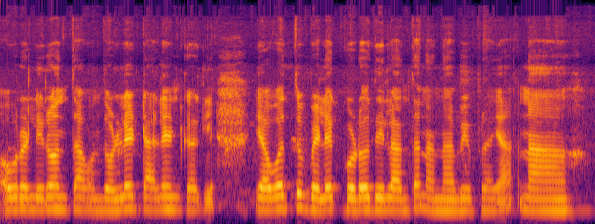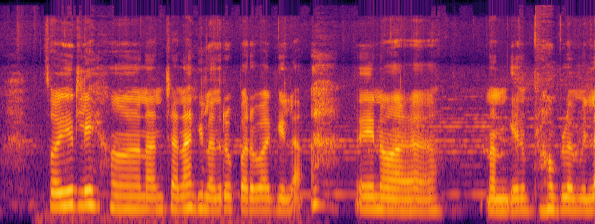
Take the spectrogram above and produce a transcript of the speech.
ಅವರಲ್ಲಿರೋಂಥ ಒಂದು ಒಳ್ಳೆ ಟ್ಯಾಲೆಂಟ್ಗಾಗಲಿ ಯಾವತ್ತೂ ಬೆಲೆ ಕೊಡೋದಿಲ್ಲ ಅಂತ ನನ್ನ ಅಭಿಪ್ರಾಯ. ನಾ, ಸೊ, ಇರಲಿ ನಾನು ಚೆನ್ನಾಗಿಲ್ಲ ಅಂದರೂ ಪರವಾಗಿಲ್ಲ. ಏನು ನನಗೇನು ಪ್ರಾಬ್ಲಮ್ ಇಲ್ಲ.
